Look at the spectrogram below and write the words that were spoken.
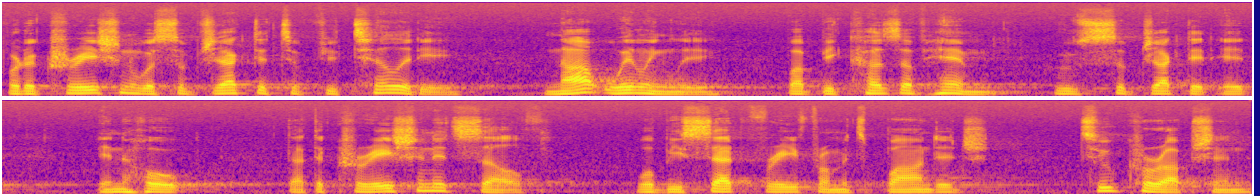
For the creation was subjected to futility, not willingly, but because of him who subjected it in hope that the creation itself will be set free from its bondage to corruption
